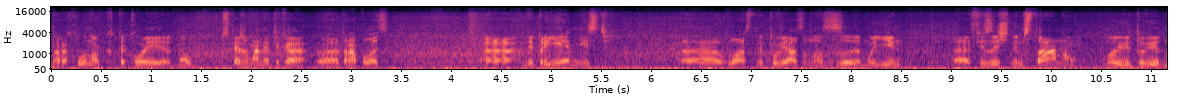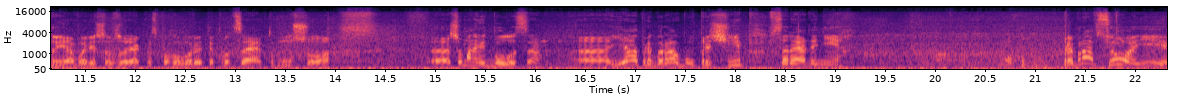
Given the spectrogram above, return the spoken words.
на рахунок такої, ну, скажімо, мене така е, трапилась е, неприємність, е, власне, пов'язана з моїм е, фізичним станом. Ну і відповідно я вирішив вже якось поговорити про це, тому що. Що в мене відбулося? Я прибирав був причіп всередині, ну, прибрав все і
